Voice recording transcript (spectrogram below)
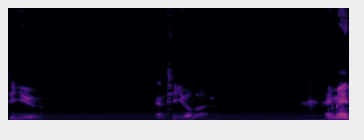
to you and to you alone. Amen.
